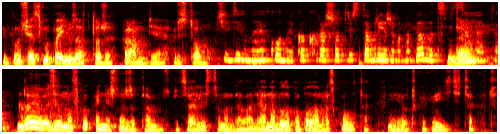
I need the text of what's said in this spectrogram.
И получается, мы поедем завтра тоже в храм, где престол. Очень дивная икона, и как хорошо отреставрирована, да? Это специально да. это... Да, я возил в Москву, конечно же, там специалистам отдавали. Она была пополам расколота. И вот, как видите, так вот.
